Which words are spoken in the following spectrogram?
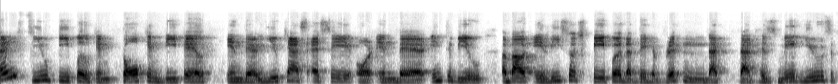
Very few people can talk in detail in their UCAS essay or in their interview about a research paper that they have written that, that has made use of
